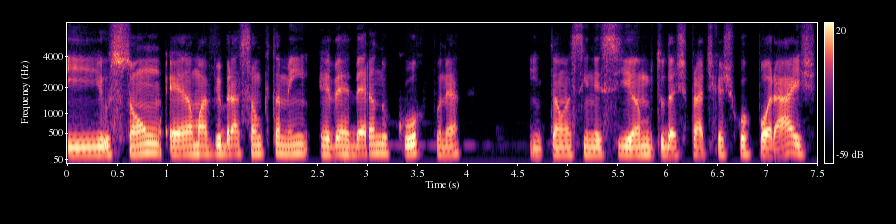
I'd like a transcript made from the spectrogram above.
e o som é uma vibração que também reverbera no corpo, né? Então, assim, nesse âmbito das práticas corporais,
